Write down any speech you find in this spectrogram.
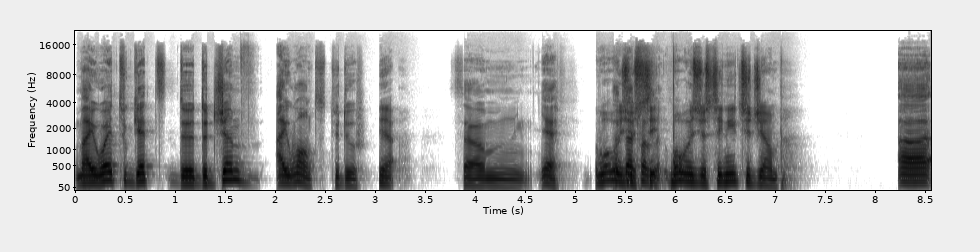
my way to get the, the jump I want to do. Yeah. So, um, yeah. What was your was- what was your signature jump? Uh,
